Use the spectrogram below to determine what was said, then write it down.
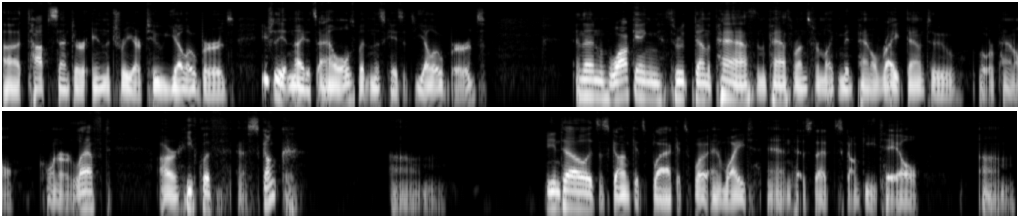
uh, top center in the tree are two yellow birds. Usually at night it's owls, but in this case it's yellow birds. And then walking through down the path, and the path runs from like mid panel right down to lower panel corner left are Heathcliff and a skunk. Um, you can tell it's a skunk. It's black, it's white and white, and has that skunky tail. Um,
